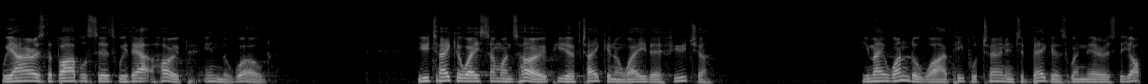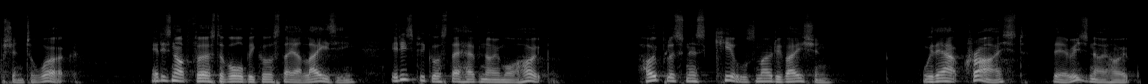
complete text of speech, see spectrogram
We are, as the Bible says, without hope in the world. You take away someone's hope, you have taken away their future. You may wonder why people turn into beggars when there is the option to work. It is not first of all because they are lazy, it is because they have no more hope. Hopelessness kills motivation. Without Christ, there is no hope.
